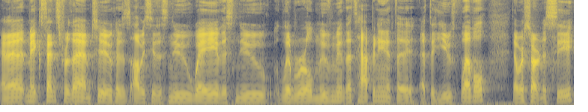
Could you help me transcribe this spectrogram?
And it makes sense for them too, because obviously this new wave, this new liberal movement that's happening at the at the youth level that we're starting to see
